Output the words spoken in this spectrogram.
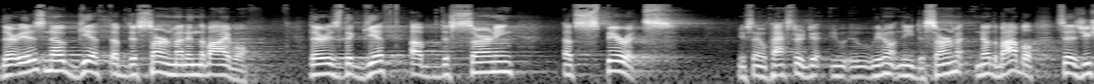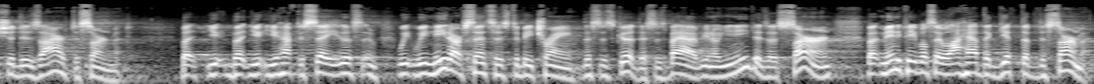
there is no gift of discernment in the Bible. There is the gift of discerning of spirits. You're saying, well, Pastor, we don't need discernment. No, the Bible says you should desire discernment. But you, but you, you have to say, listen, we, we need our senses to be trained. This is good, this is bad. You know, you need to discern. But many people say, well, I have the gift of discernment.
